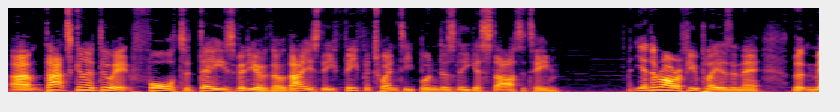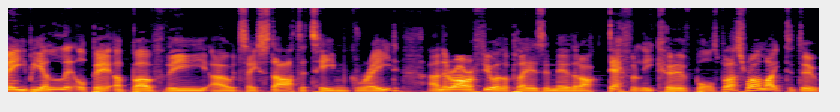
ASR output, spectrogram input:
Um, that's going to do it for today's video, though. That is the FIFA 20 Bundesliga starter team yeah, there are a few players in there that may be a little bit above the, I would say, starter team grade, and there are a few other players in there that are definitely curveballs. But that's what I like to do.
